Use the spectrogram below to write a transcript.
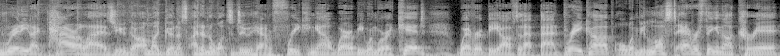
really like paralyze you, go, oh my goodness, I don't know what to do here. I'm freaking out. Whether it be when we're a kid, whether it be after that bad breakup, or when we lost everything in our career,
